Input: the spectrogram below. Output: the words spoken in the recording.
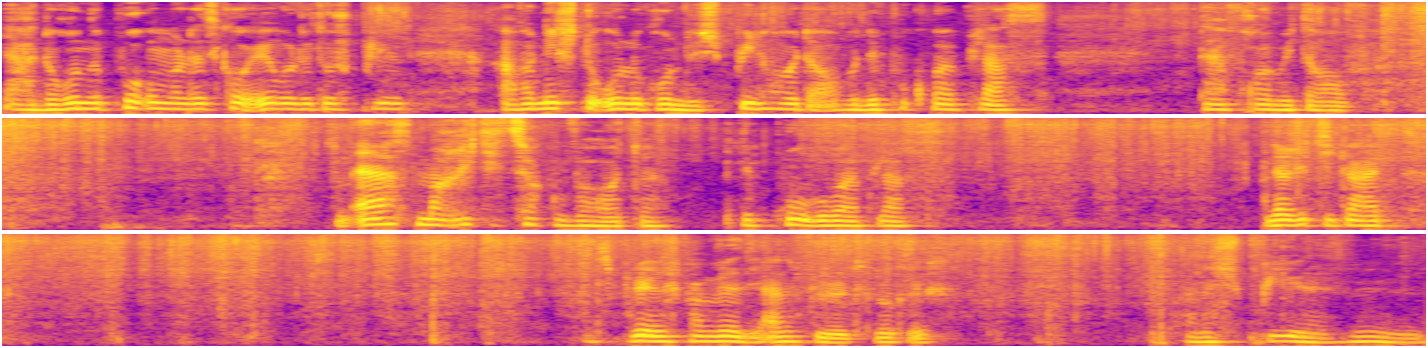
ja, eine Runde Pokémon Let's Go Evolution spielen, aber nicht nur ohne Grund. Wir spielen heute auch mit dem Pokémon Plus. Da freue ich mich drauf. Zum ersten Mal richtig zocken wir heute mit dem Pokémon Plus. Ich bin ja richtig. Ich bin gespannt, wie er sich anfühlt, wirklich. Ein Spiel. Hm.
